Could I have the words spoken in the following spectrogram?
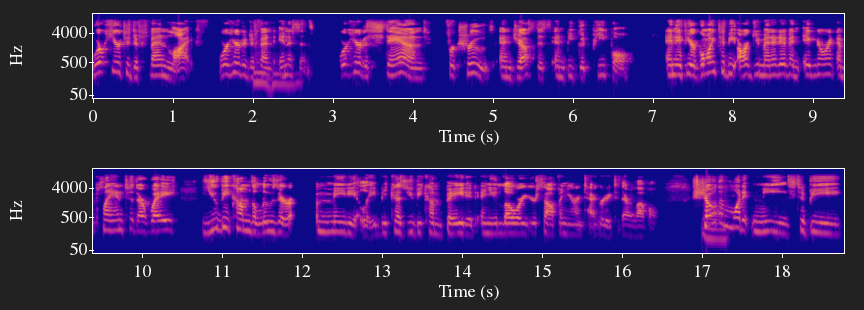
We're here to defend life. We're here to defend Mhm. innocence. We're here to stand for truth and justice and be good people. And if you're going to be argumentative and ignorant and play into their way, you become the loser immediately because you become baited and you lower yourself and your integrity to their level. Show Wow. them what it means to be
